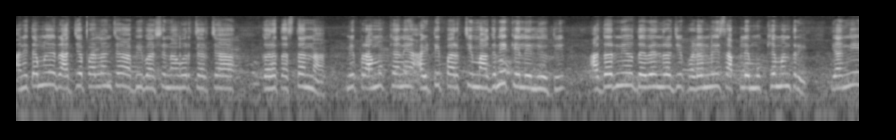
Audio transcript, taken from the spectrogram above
आणि त्यामुळे राज्यपालांच्या अभिभाषणावर चर्चा करत असताना मी प्रामुख्याने आय टी पार्कची मागणी केलेली होती. आदरणीय देवेंद्रजी फडणवीस आपले मुख्यमंत्री यांनी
